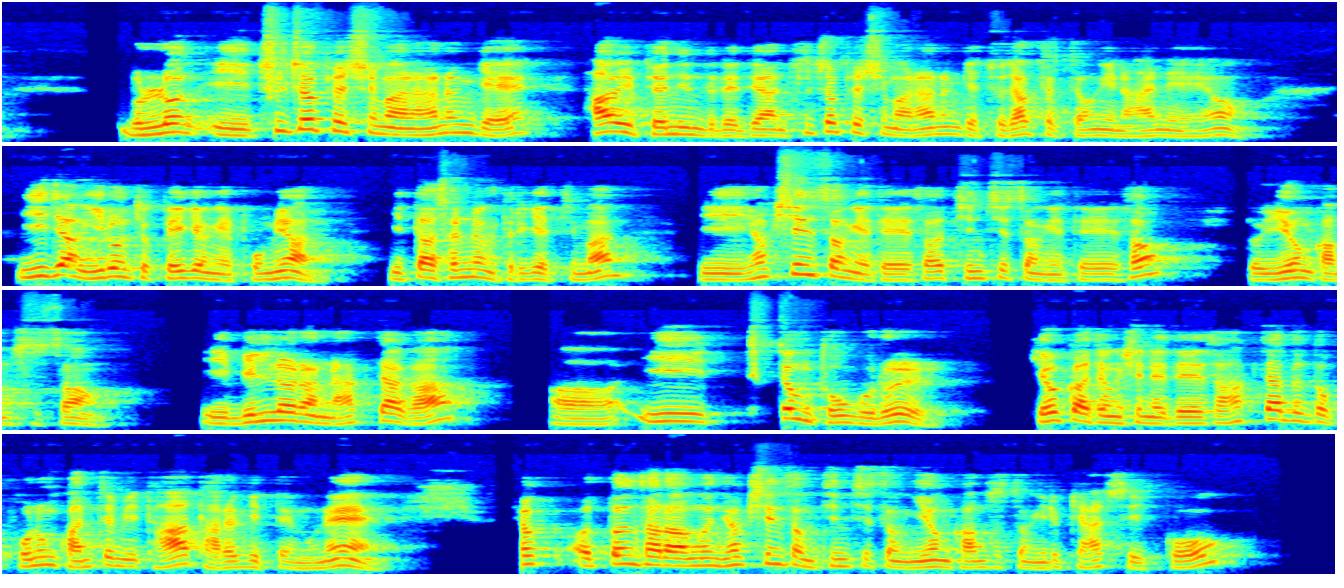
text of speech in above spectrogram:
물론 이 출처 표시만 하는 게 하위 변인들에 대한 출처 표시만 하는 게 조작적 정의는 아니에요. 2장 이론적 배경에 보면 이따 설명드리겠지만 이 혁신성에 대해서 진취성에 대해서 또 이용 감수성 이 밀러라는 학자가 어, 이 특정 도구를 기업가 정신에 대해서 학자들도 보는 관점이 다 다르기 때문에 어떤 사람은 혁신성, 진취성, 이용 감수성 이렇게 할 수 있고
